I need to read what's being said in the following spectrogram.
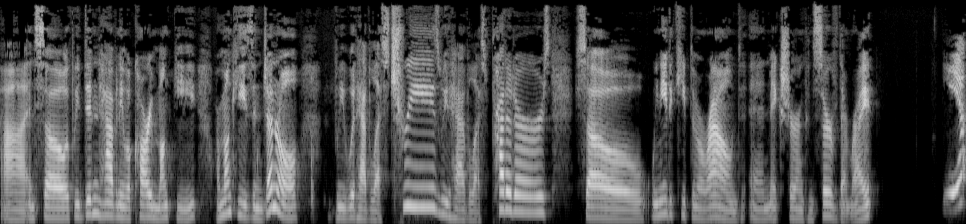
Uh, and so if we didn't have any uakari monkey or monkeys in general, we would have less trees, we'd have less predators. So we need to keep them around and make sure and conserve them, right? Yep,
